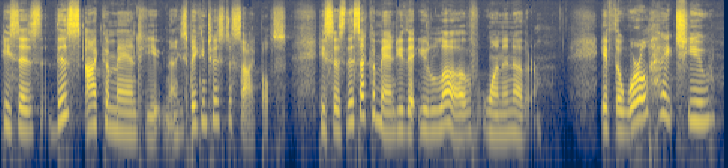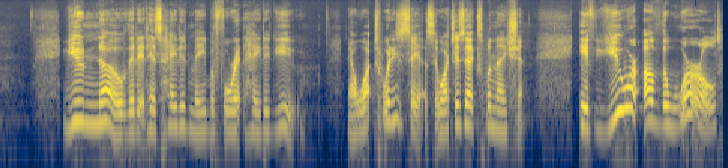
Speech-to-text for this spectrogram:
He says, This I command you. Now he's speaking to his disciples. He says, This I command you that you love one another. If the world hates you, you know that it has hated me before it hated you. Now, watch what he says. Watch his explanation. If you were of the world,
